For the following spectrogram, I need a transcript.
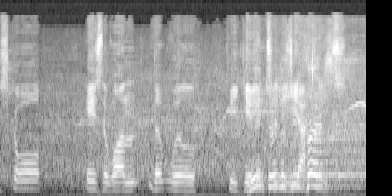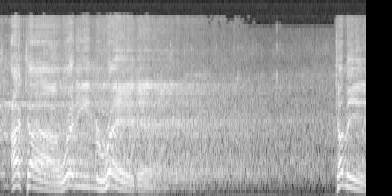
score is the one that will be given to the athletes. first, Aka wearing red. Coming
